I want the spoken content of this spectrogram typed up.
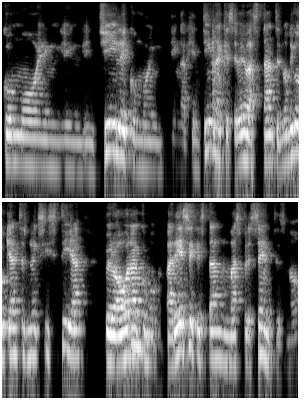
como en, Chile, como en, Argentina, que se ve bastante. No digo que antes no existía, pero ahora como parece que están más presentes, ¿no?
